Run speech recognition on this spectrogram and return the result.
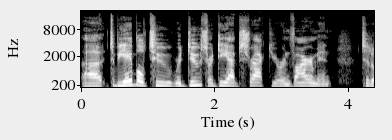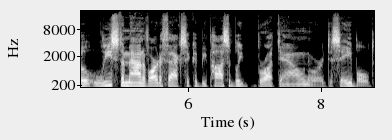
uh, to be able to reduce or de-abstract your environment to the least amount of artifacts that could be possibly brought down or disabled.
